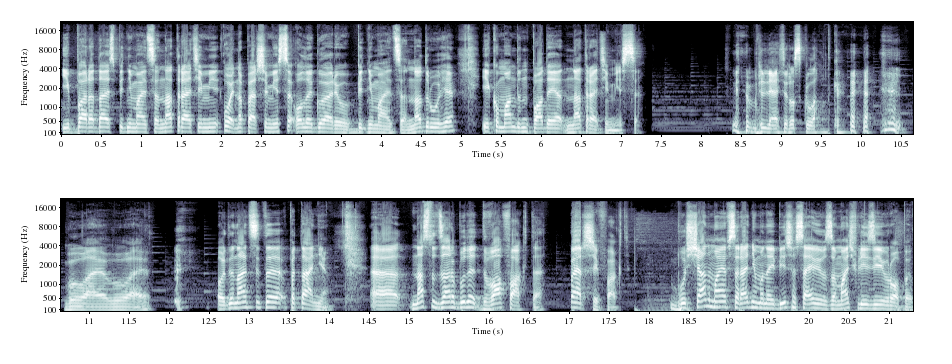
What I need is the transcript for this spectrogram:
І Парадайс піднімається на третє місце. Ой, на перше місце. Олегаріо піднімається на друге. І Команден падає на третє місце. Блять, розкладка. буває, буває. Одинадцяте питання. Е, нас тут зараз буде два факти. Перший факт. Бущан має в середньому найбільше сейвів за матч в Лізі Європи.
